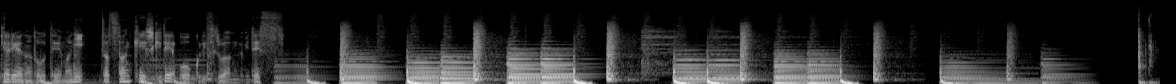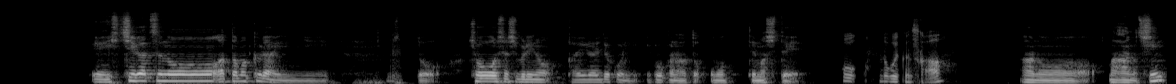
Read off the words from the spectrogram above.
キャリアなどをテーマに雑談形式でお送りする番組です。えー7月の頭くらいに、ちょっと、超久しぶりの海外旅行に行こうかなと思ってまして、お、どこ行くんですか？あのーまあ、あの、新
